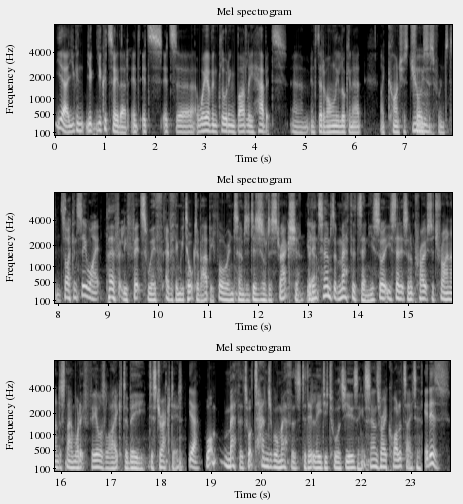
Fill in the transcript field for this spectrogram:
Yeah, you can you, you could say that it, it's it's a, a way of including bodily habits um, instead of only looking at like conscious choices, mm. for instance. So I can see why it perfectly fits with everything we talked about before in terms of digital distraction. But Yeah. in terms of methods, then you saw you said it's an approach to try and understand what it feels like to be distracted. yeah, What methods, what tangible methods did it lead you towards using? It sounds very qualitative. It is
